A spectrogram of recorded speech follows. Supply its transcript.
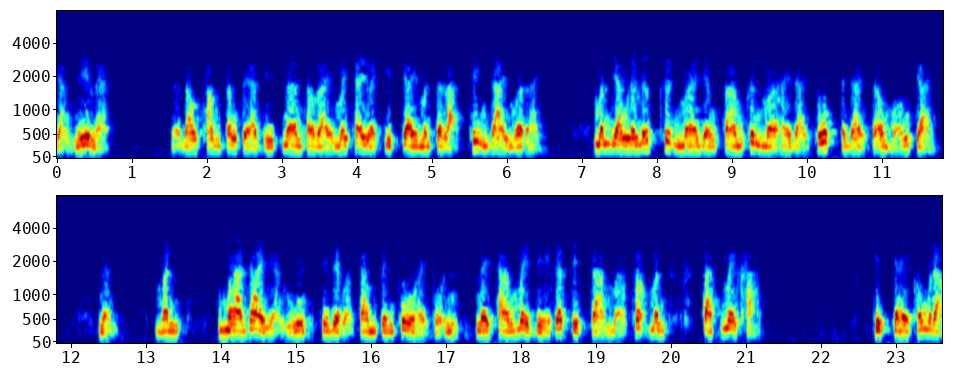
อย่างนี้แหละ เราทำตั้งแต่อดีตนานเท่าไหร่ ไม่ใช่ว่าจิตใจมันสละทิ้งได้เมื่อไหร่มันยังระลึกขึ้นมายังตามขึ้นมาให้ได้ทุกข์ให้ได้เศร้าหมองใจ นั่น มัน มาได้อย่างนี้ ที่เรียกว่ากรรมเป็นผู้ให้ผลในทางไม่ดีก็ติดตามมา เพราะมันตัดไม่ขาด จิตใจของเรา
